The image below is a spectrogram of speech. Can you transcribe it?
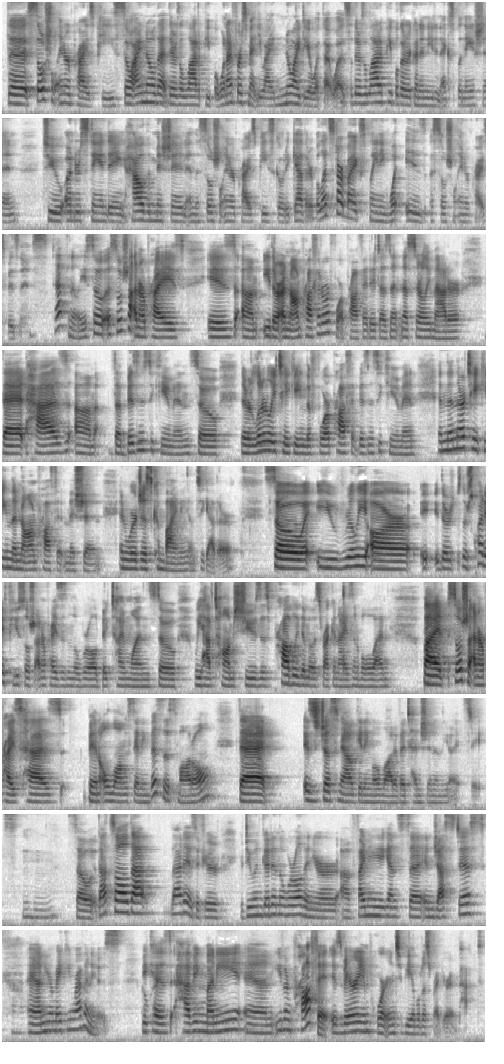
the social enterprise piece. So I know that there's a lot of people. When I first met you, I had no idea what that was. So there's a lot of people that are going to need an explanation to understanding how the mission and the social enterprise piece go together. But let's start by explaining what is a social enterprise business. Definitely. So a social enterprise is um, either a nonprofit or a for profit, it doesn't necessarily matter, that has um, the business acumen. So they're literally taking the for profit business acumen and then they're taking the nonprofit mission and we're just combining them together. So you really are there's there's quite a few social enterprises in the world, big time ones. So we have Tom's Shoes is probably the most recognizable one, but social enterprise has been a long-standing business model that is just now getting a lot of attention in the United States. Mm-hmm. So that's all that that is. If you're you're doing good in the world and you're uh, fighting against uh, injustice uh-huh. and you're making revenues because okay. having money and even profit is very important to be able to spread your impact.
